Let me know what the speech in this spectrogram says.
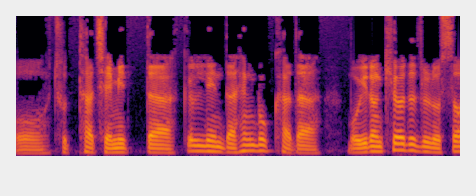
뭐 좋다, 재밌다, 끌린다, 행복하다, 뭐 이런 키워드들로서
